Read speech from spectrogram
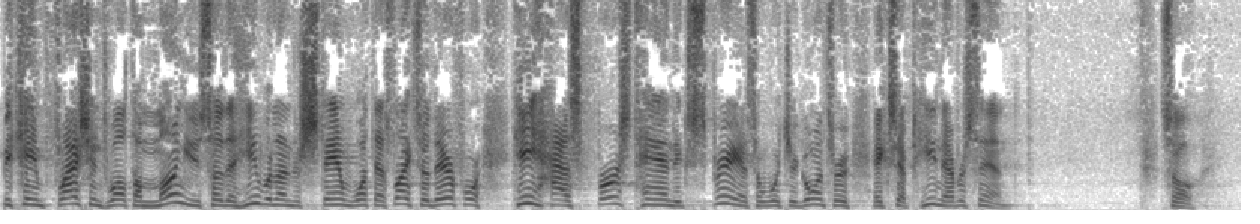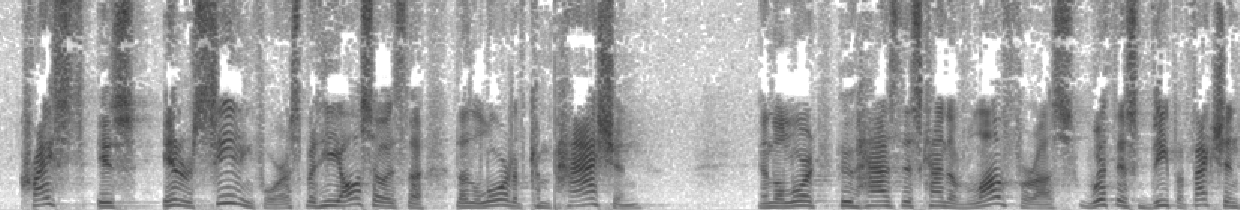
became flesh and dwelt among you so that he would understand what that's like. So therefore, he has firsthand experience of what you're going through, except he never sinned. So Christ is interceding for us, but he also is the, the Lord of compassion and the Lord who has this kind of love for us with this deep affection.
